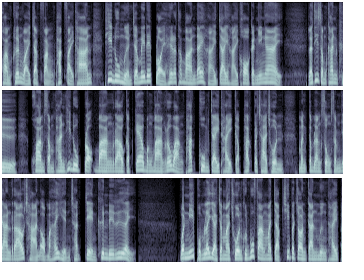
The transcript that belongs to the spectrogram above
ความเคลื่อนไหวจากฝั่งพักฝ่ายค้าน ที่ดูเหมือนจะไม่ได้ปล่อยให้รัฐบาลได้หายใจหายคอกันง่าย ๆ และที่สำคัญคือ ความสัมพันธ์ที่ดูเปราะบางราวกับแก้วบางๆ ระหว่างพักภูมิใจไทยกับพักประชาชน มันกำลังส่งสัญญาณร้าวฉานออกมาให้เห็นชัดเจนขึ้นเรื่อยๆ วันนี้ผมเลยอยากจะมาชวนคุณผู้ฟังมาจับชีพจรการเมืองไทยไป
